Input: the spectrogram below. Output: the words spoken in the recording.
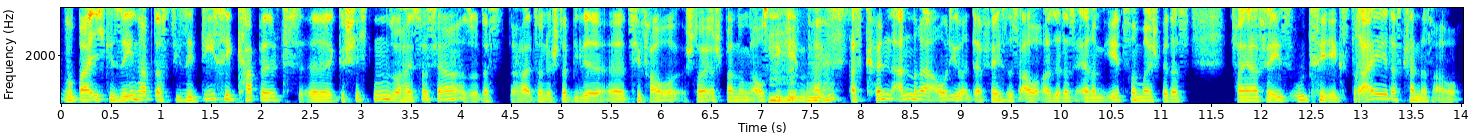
Wobei ich gesehen habe, dass diese DC-coupled äh, Geschichten, so heißt das ja, also dass da halt so eine stabile äh, CV-Steuerspannung ausgegeben mhm, wird, mhm. das können andere Audio-Interfaces auch. Also das RME zum Beispiel, das Fireface UCX3, das kann das auch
